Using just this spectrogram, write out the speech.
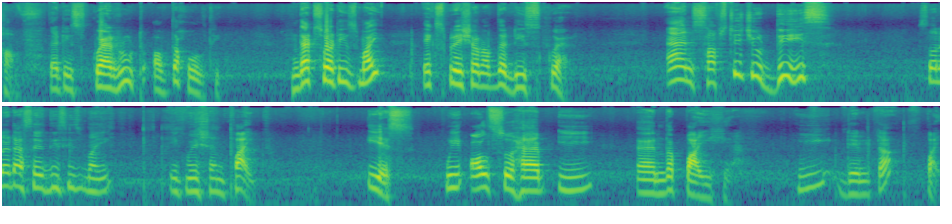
half that is square root of the whole thing. That is what is my expression of the d square and substitute this. So, let us say this is my equation 5. Yes, we also have E and the pi here, E delta pi,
